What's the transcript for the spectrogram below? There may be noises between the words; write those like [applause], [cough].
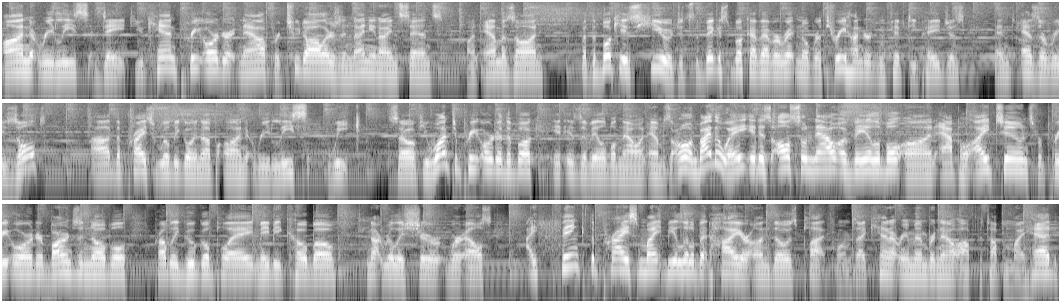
on release date. You can pre order it now for $2.99 on Amazon. But the book is huge. It's the biggest book I've ever written, over 350 pages. And as a result, uh, the price will be going up on release week. So if you want to pre order the book, it is available now on Amazon. Oh, and by the way, it is also now available on Apple iTunes for pre order, Barnes and Noble, probably Google Play, maybe Kobo. Not really sure where else. I think the price might be a little bit higher on those platforms. I cannot remember now off the top of my head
